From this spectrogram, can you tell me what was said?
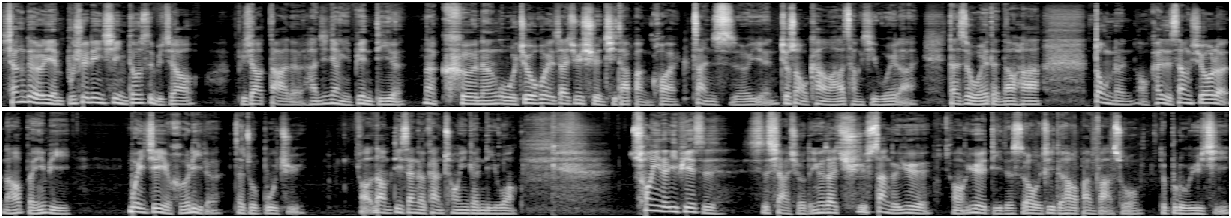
相对而言不确定性都是比较比较大的，含金量也变低了，那可能我就会再去选其他板块。暂时而言，就算我看好它长期未来，但是我会等到它动能哦开始上修了，然后本一笔位阶也合理了，再做布局。好，那我们第三个看创意跟力旺，创意的 EPS。是下修的，因为在去上个月哦月底的时候，我记得他有办法说就不如预期。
